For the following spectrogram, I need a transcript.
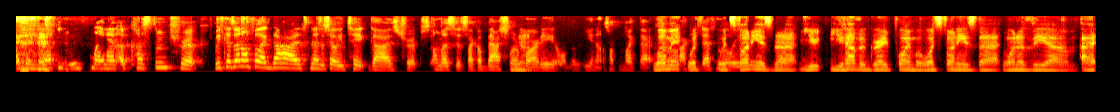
I can definitely plan a custom trip because I don't feel like guys necessarily take guys trips unless it's like a bachelor No. party or you know something like that. Well, I mean, what's, what's funny is that you you have a great point, but what's funny is that one of the um, I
